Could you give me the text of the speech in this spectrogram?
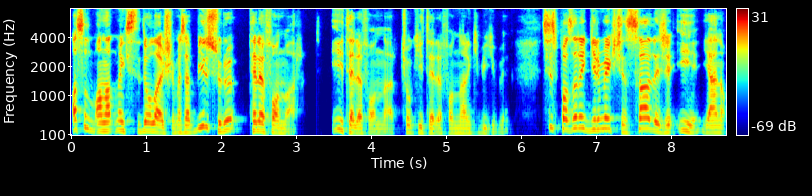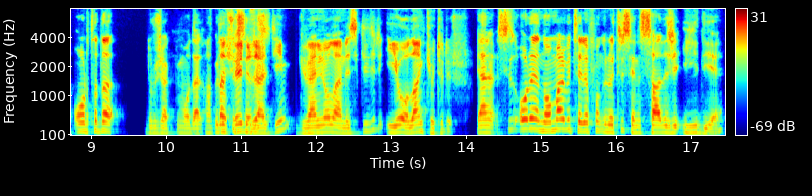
asıl anlatmak istediği olay şu. Mesela bir sürü telefon var. İyi telefonlar, çok iyi telefonlar gibi gibi. Siz pazara girmek için sadece iyi yani ortada duracak bir model. Hatta şöyle düzelteyim. Güvenli olan risklidir, iyi olan kötüdür. Yani siz oraya normal bir telefon üretirseniz sadece iyi diye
